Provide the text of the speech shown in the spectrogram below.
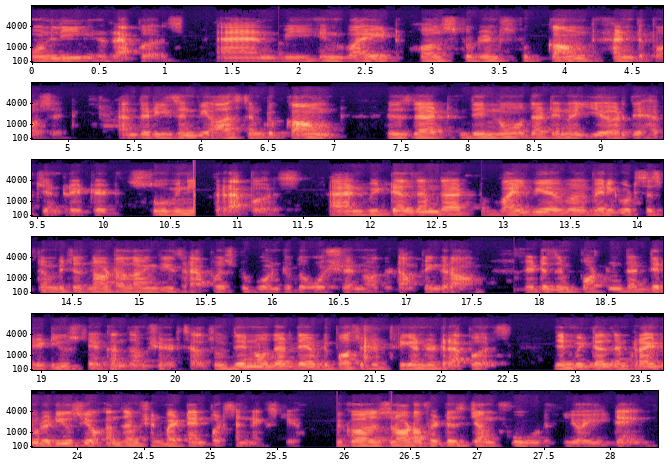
only wrappers and we invite all students to count and deposit. And the reason we ask them to count is that they know that in a year they have generated so many wrappers and we tell them that while we have a very good system which is not allowing these wrappers to go into the ocean or the dumping ground, it is important that they reduce their consumption itself. So if they know that they have deposited 300 wrappers, then we tell them try to reduce your consumption by 10% next year. Because a lot of it is junk food you're eating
